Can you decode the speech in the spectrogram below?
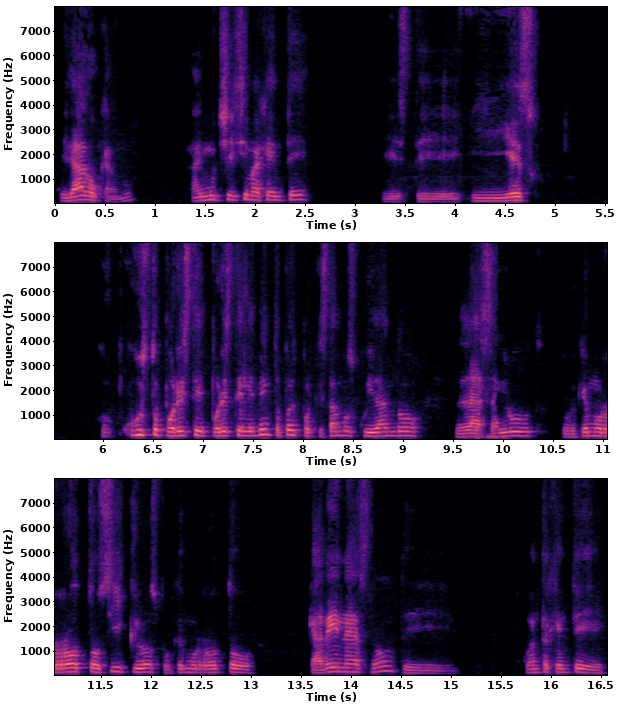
cuidado, cabrón, Hay muchísima gente, este, y es justo por este, por este elemento, pues, porque estamos cuidando la salud, porque hemos roto ciclos, porque hemos roto cadenas, ¿no? De cuánta gente,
